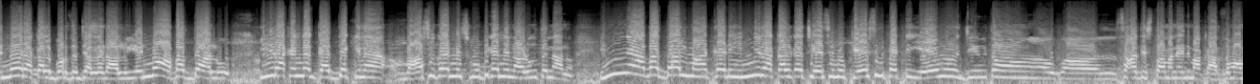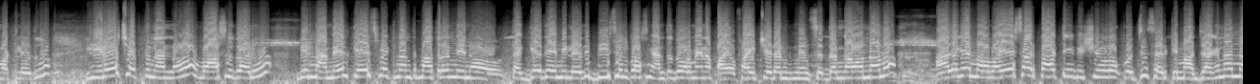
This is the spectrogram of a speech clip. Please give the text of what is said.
ఎన్నో రకాల బురద జల్లడాలు ఎన్నో అబద్ధాలు ఈ రకంగా గద్దెక్కిన వాసు గారిని సూటిగా నేను అడుగుతున్నాను. ఇన్ని అబద్ధాలు మాట్లాడి ఇన్ని రకాలుగా చేసి నువ్వు కేసులు పెట్టి ఏమి జీవితం సాధిస్తామనేది మాకు అర్థం అవ్వట్లేదు. ఈరోజు చెప్తున్నాను వాసు గారు మీరు నా మీద కేసు పెట్టినంత మాత్రం నేను తగ్గేదేమీ లేదు. బీసీల కోసం ఎంత దూరమైనా ఫై- ఫైట్ చేయడానికి నేను సిద్ధంగా ఉన్నాను. అలాగే మా వైఎస్ఆర్ పార్టీ విషయంలోకి వచ్చేసరికి మా జగనన్న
